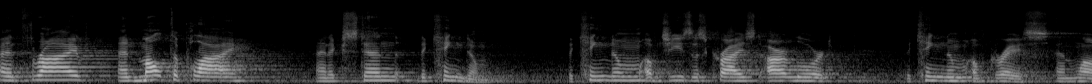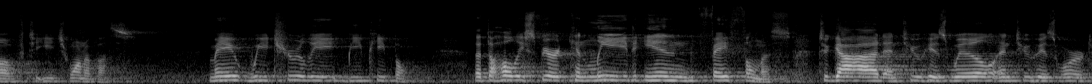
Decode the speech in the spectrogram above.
and thrive and multiply and extend the kingdom, the kingdom of Jesus Christ our Lord, the kingdom of grace and love to each one of us. May we truly be people that the Holy Spirit can lead in faithfulness to God and to His will and to His word.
